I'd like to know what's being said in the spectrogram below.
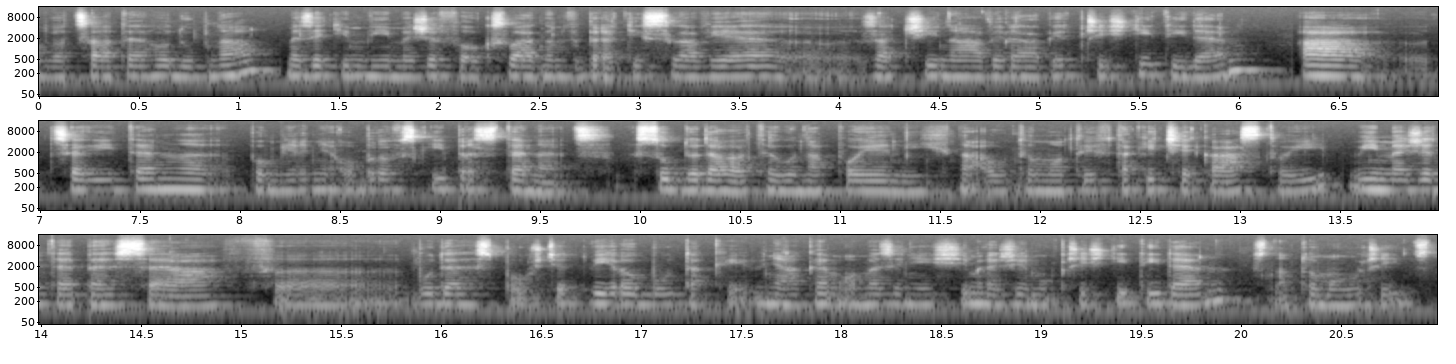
27. dubna. Mezitím víme, že Volkswagen v Bratislavě e, začíná vyrábět příští týden a celý ten poměrně obrovský prstenec subdodavatelů napojených na automotiv taky čeká, stojí. Víme, že TPSA v, e, bude spouštět výrobu taky v nějakém omezenějším režimu příští týden, snad to mohu říct.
